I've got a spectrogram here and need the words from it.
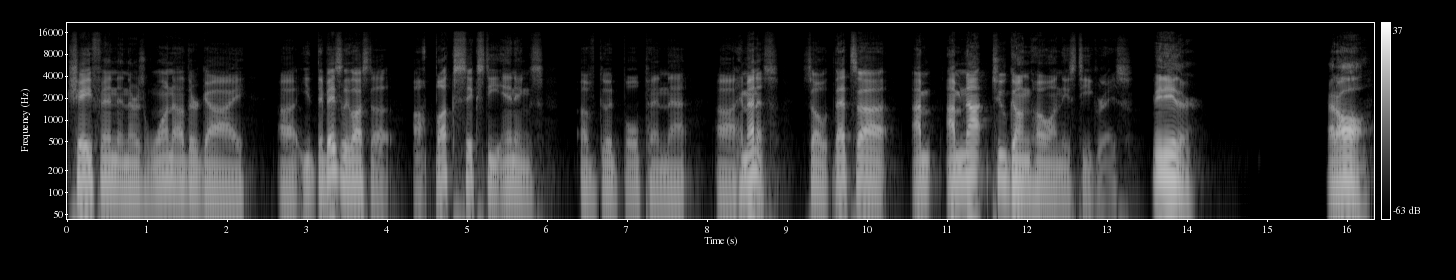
Chafin, and there's one other guy. Uh, they basically lost a, a buck 60 innings of good bullpen that uh, Jimenez. So that's uh, I'm I'm not too gung ho on these Tigres. Me neither. At all.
